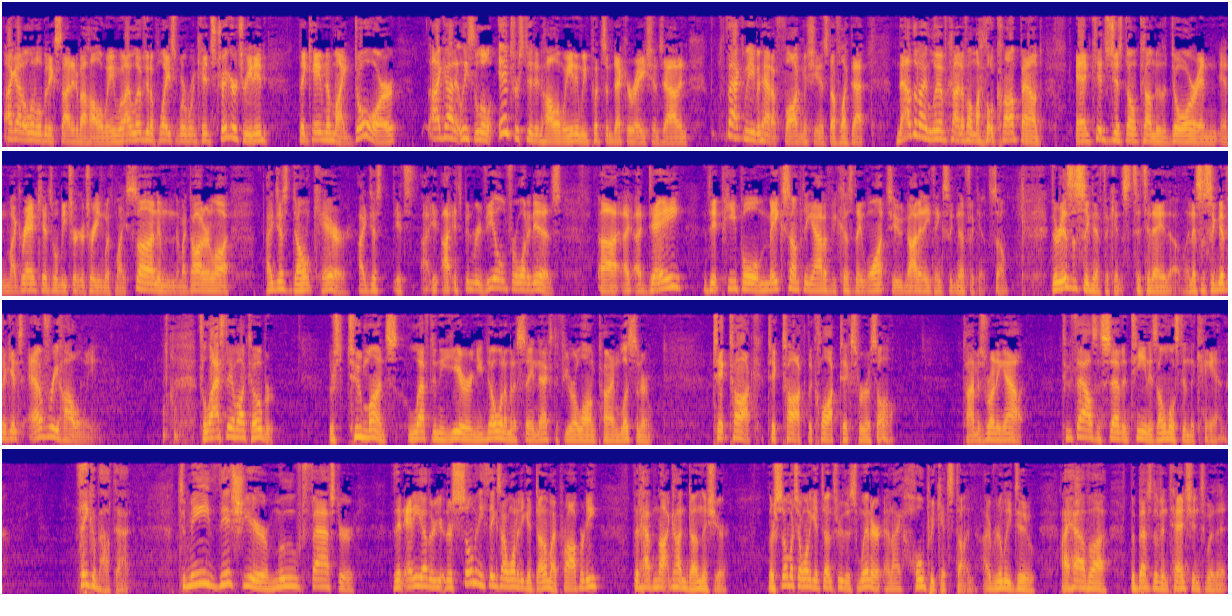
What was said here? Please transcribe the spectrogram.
I got a little bit excited about Halloween. When I lived in a place where when kids trick or treated, they came to my door, I got at least a little interested in Halloween and we put some decorations out. And in fact, we even had a fog machine and stuff like that. Now that I live kind of on my little compound and kids just don't come to the door and, and my grandkids will be trick or treating with my son and my daughter in law, I just don't care. I just, it's, I, I, it's been revealed for what it is. Uh, a, a day that people make something out of because they want to, not anything significant. So, there is a significance to today, though, and it's a significance every Halloween. It's the last day of October. There's two months left in the year, and you know what I'm going to say next if you're a long time listener. Tick tock, tick tock, the clock ticks for us all. Time is running out. 2017 is almost in the can. Think about that. To me, this year moved faster than any other year. There's so many things I wanted to get done on my property that have not gotten done this year. There's so much I want to get done through this winter, and I hope it gets done. I really do. I have uh, the best of intentions with it.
